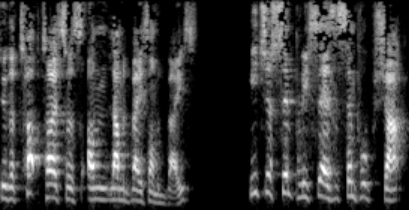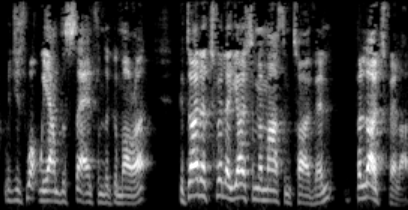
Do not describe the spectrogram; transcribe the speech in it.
to the top Tosfos on Lamed Beis, Lamed Beis, he just simply says a simple pshat, which is what we understand from the Gemara. Gedola tefillah yosem masim tovim, below tefillah.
